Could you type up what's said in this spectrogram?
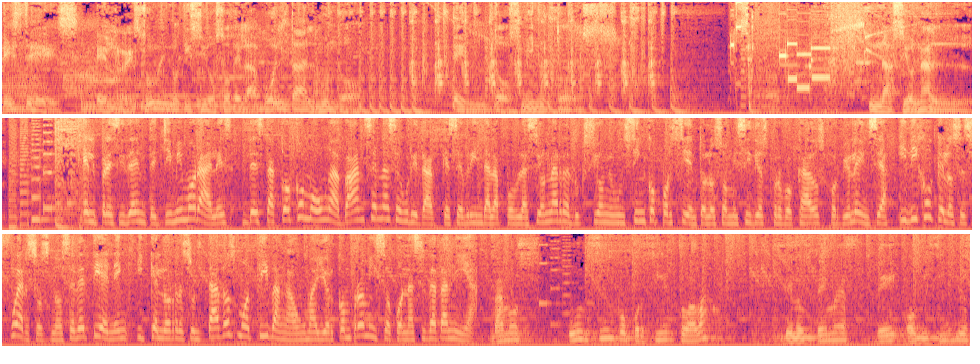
Este es el resumen noticioso de la vuelta al mundo en dos minutos. Nacional. El presidente Jimmy Morales destacó como un avance en la seguridad que se brinda a la población la reducción en un 5% los homicidios provocados por violencia y dijo que los esfuerzos no se detienen y que los resultados motivan a un mayor compromiso con la ciudadanía. Vamos un 5% abajo de los temas de homicidios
